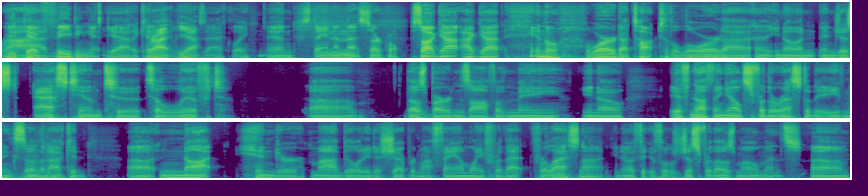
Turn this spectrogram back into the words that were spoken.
You kept feeding it. yeah, to Right, yeah. exactly. And Staying in that circle. so I got I got in the word. I talked to the Lord, uh, uh, you know, and, and just asked Him to to lift um, those burdens off of me. You know, if nothing else, for the rest of the evening, so that I could uh, not hinder my ability to shepherd my family for that for last night. You know, if if it was just for those moments. Um,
